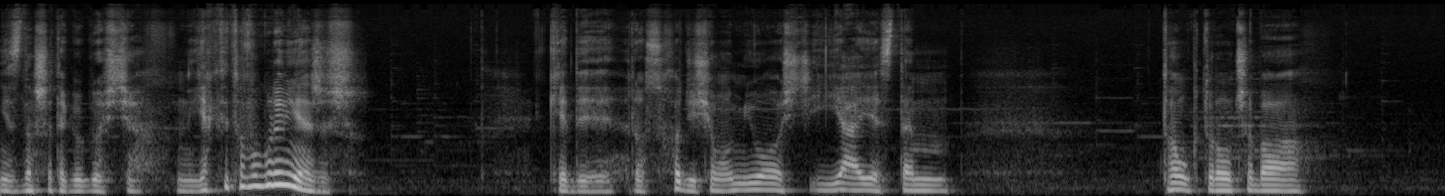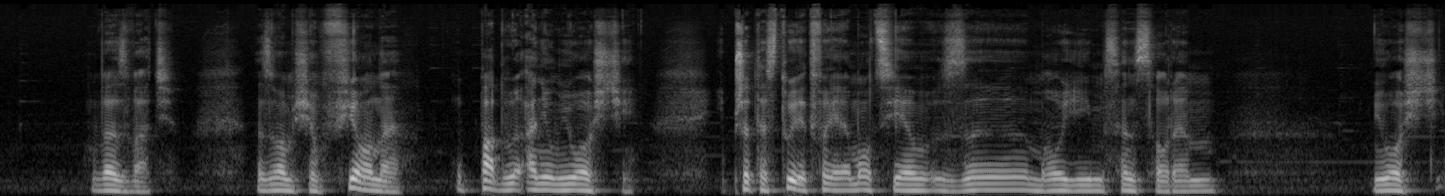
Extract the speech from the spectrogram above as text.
Nie znoszę tego gościa. Jak ty to w ogóle mierzysz? Kiedy rozchodzi się o miłość i ja jestem tą, którą trzeba wezwać. Nazywam się Fione, upadły anioł miłości i przetestuję twoje emocje z moim sensorem miłości.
